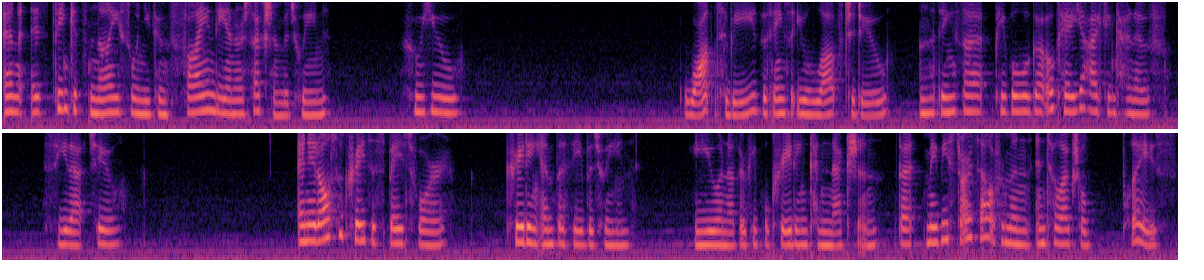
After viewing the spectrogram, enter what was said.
And I think it's nice when you can find the intersection between who you want to be, the things that you love to do, and the things that people will go, okay, yeah, I can kind of see that too. And it also creates a space for creating empathy between you and other people, creating connection that maybe starts out from an intellectual place.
